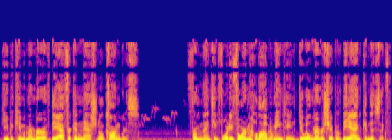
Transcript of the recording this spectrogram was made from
he became a member of the African National Congress. From 1944 Mhlaba maintained dual membership of the ANC and the SACP.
